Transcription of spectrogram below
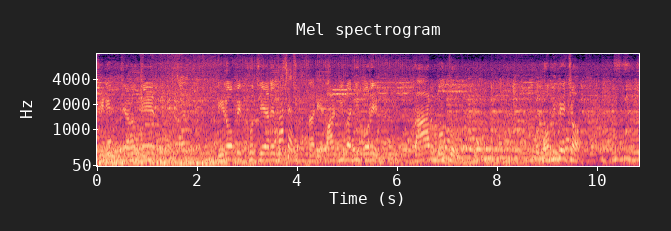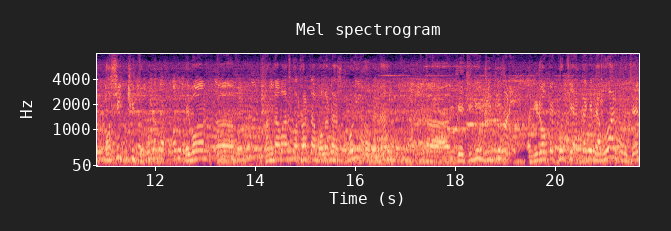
যিনি বিচারকের নিরপেক্ষ চেয়ারে বসে পার্টিবাজি করেন তার মতো অবিবেচক অশিক্ষিত এবং ধান্দাবাজ কথাটা বলাটা শোভনীয় হবে না যে যিনি যিনি নিরপেক্ষ চেয়ারটাকে ব্যবহার করেছেন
